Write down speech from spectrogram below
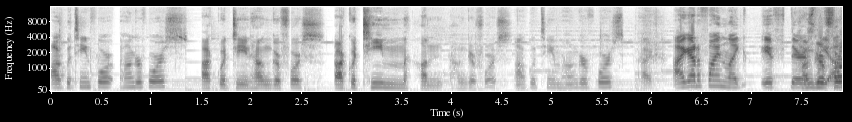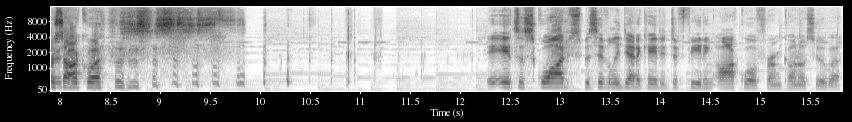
Aqua Teen For- Hunger Force, Aqua Teen Hunger Force. Aqua Team Hun- Hunger Force. Aqua Team Hunger Force. I- I gotta find like if there's Hunger the Force other Aqua. I- It's a squad specifically dedicated to feeding Aqua from Konosuba.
